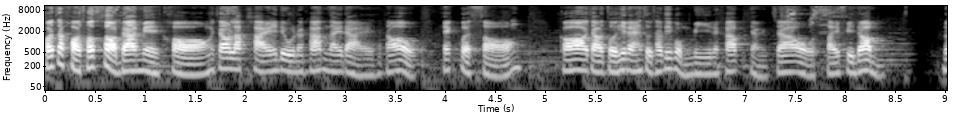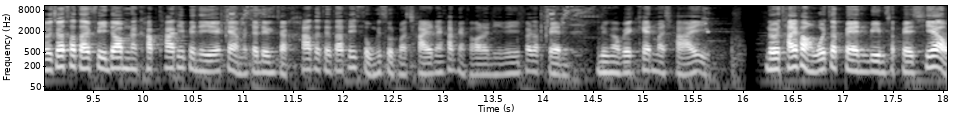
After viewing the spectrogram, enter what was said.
ก็จะขอทดสอบดาเมจของเจ้าลักไคให้ดูนะครับในด่านนอลเอ็กเปิด2ก็จะเอาตัวที่แรงที่สุดเท่าที่ผมมีนะครับอย่างเจ้าไซฟีดอมโดยเจ้าสไตฟรีดอมนะครับท่าที่เป็นเอ็กแกมันจะดึงจากค่าสเตตัสที่สูงที่สุดมาใช้นะครับ อย่างกรณีนี้ก็จะเป็นดึงเอาเวกเคนมาใช้ โดยท้ายของวุธจะเป็นบีมสเปเชียล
